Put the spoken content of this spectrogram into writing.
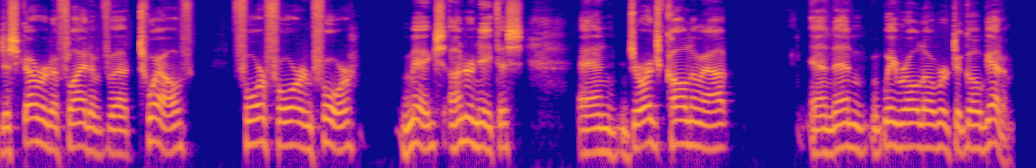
discovered a flight of uh, 12, four, four, and four MiGs underneath us. And George called them out, and then we rolled over to go get them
